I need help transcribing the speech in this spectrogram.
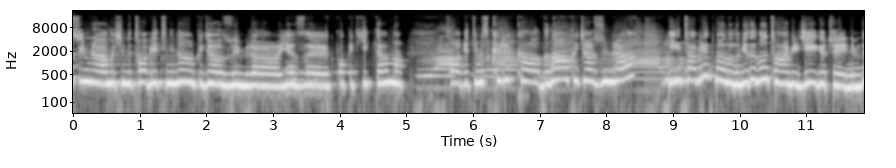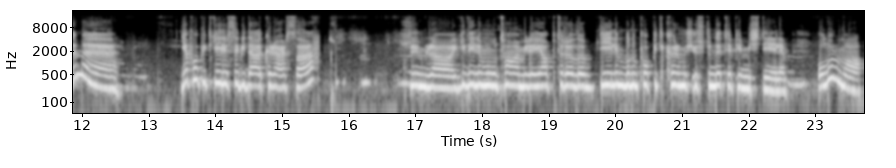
Zümra ama şimdi tabletini ne yapacağız Zümra? Yazık. Popit gitti ama tabletimiz kırık kaldı. Ne yapacağız Zümra? Yeni tablet mi alalım ya da bunu tamirciye götürelim değil mi? Ya Popit gelirse bir daha kırarsa? Zümra gidelim onu tamire yaptıralım. Diyelim bunu Popit kırmış üstünde tepinmiş diyelim. Olur mu?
